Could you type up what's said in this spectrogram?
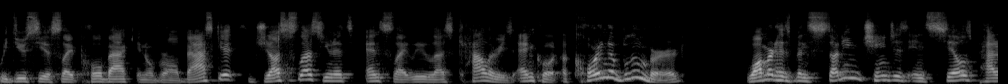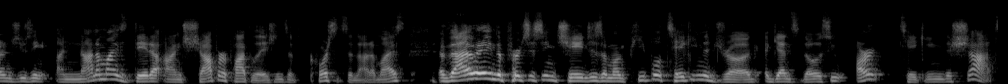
We do see a slight pullback in overall basket, just less units and slightly less calories, end quote. According to Bloomberg, Walmart has been studying changes in sales patterns using anonymized data on shopper populations. Of course, it's anonymized, evaluating the purchasing changes among people taking the drug against those who aren't taking the shot.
